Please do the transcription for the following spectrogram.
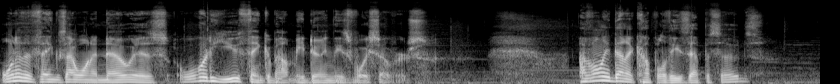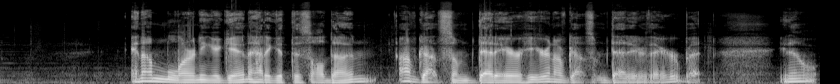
One of the things I want to know is what do you think about me doing these voiceovers? I've only done a couple of these episodes, and I'm learning again how to get this all done. I've got some dead air here and I've got some dead air there, but you know,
